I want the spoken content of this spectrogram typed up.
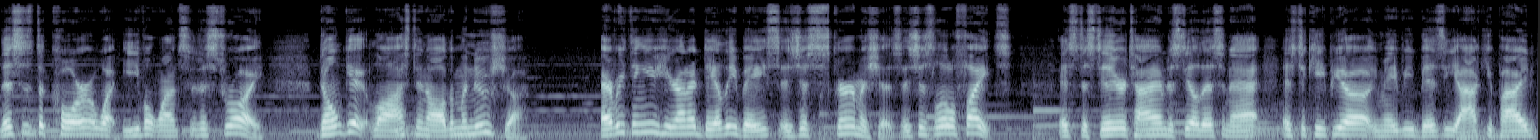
This is the core of what evil wants to destroy. Don't get lost in all the minutiae. Everything you hear on a daily basis is just skirmishes. It's just little fights. It's to steal your time, to steal this and that. It's to keep you uh, maybe busy, occupied,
